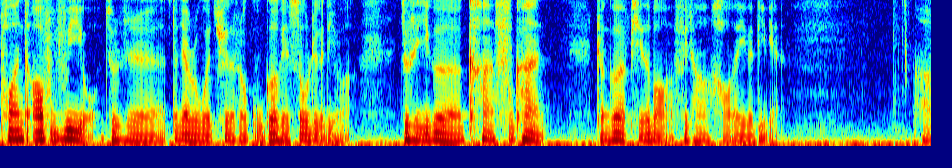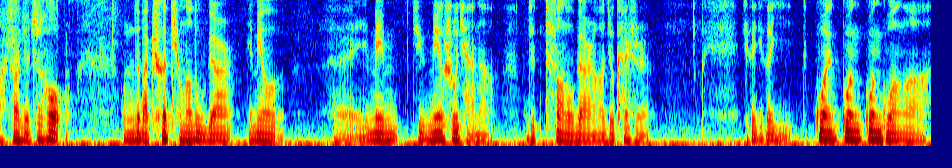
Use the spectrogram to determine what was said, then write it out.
point of view，就是大家如果去的时候，谷歌可以搜这个地方，就是一个看俯瞰整个匹兹堡非常好的一个地点。啊，上去之后，我们就把车停到路边，也没有，呃，也没就没有收钱的。就放路边，然后就开始这个这个观观观光啊。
